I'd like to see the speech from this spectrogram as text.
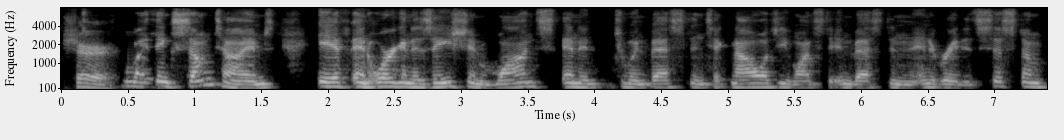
Sure. Well, I think sometimes if an organization wants and to invest in technology, wants to invest in an integrated system,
